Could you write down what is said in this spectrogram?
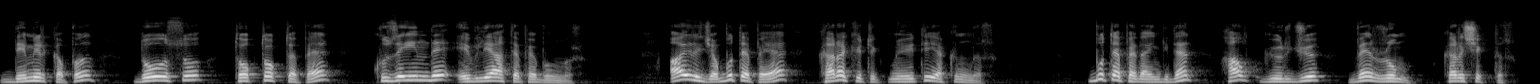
Demir Kapı, doğusu Toktok Tepe, kuzeyinde Evliya Tepe bulunur. Ayrıca bu tepeye Karakütük mühiti yakındır. Bu tepeden giden halk Gürcü ve Rum karışıktır.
